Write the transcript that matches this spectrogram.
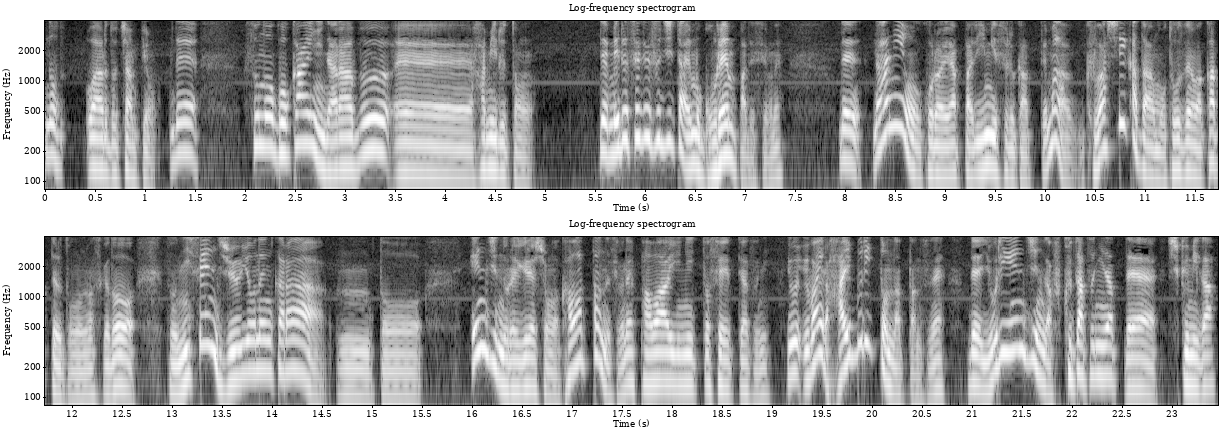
のワールドチャンピオン。で、その5回に並ぶ、えーハミルトン。で、メルセデス自体も5連覇ですよね。で、何をこれやっぱり意味するかって、まあ、詳しい方はもう当然わかってると思いますけど、その2014年から、うんと、エンジンのレギュレーションが変わったんですよね。パワーユニット製ってやつに。いわゆるハイブリッドになったんですね。で、よりエンジンが複雑になって、仕組みが。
